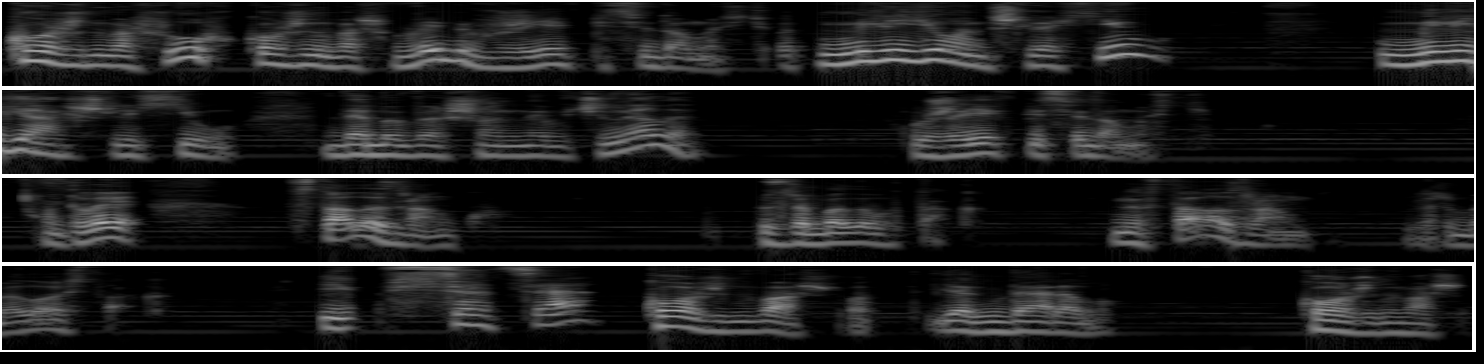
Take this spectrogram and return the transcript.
кожен ваш рух, кожен ваш вибір вже є в підсвідомості. От мільйон шляхів, мільярд шляхів, де би ви що не вчинили, вже є в підсвідомості. От ви встали зранку, зробили отак. Не встали зранку, зробили ось так. І все це, кожен ваш, от як дерево, кожен ваш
